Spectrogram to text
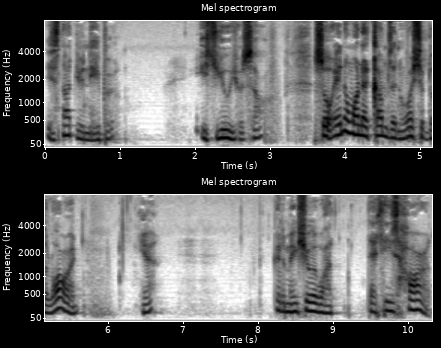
It's not your neighbor, it's you yourself. So anyone that comes and worship the Lord, yeah, got to make sure what that his heart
